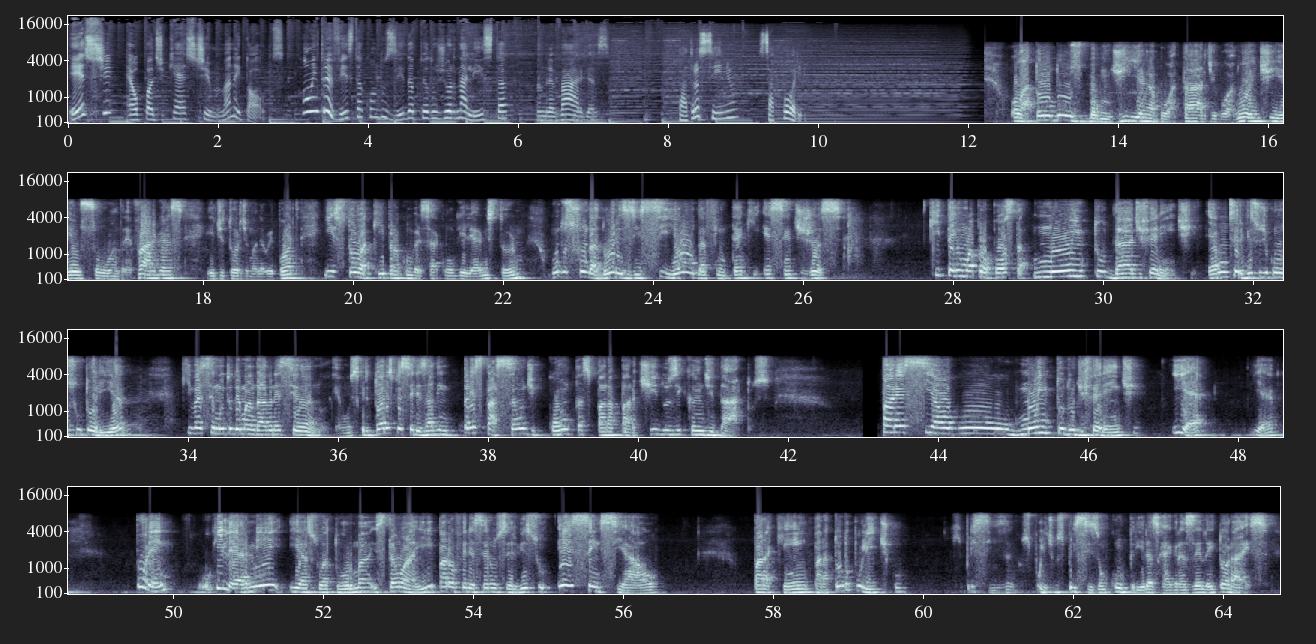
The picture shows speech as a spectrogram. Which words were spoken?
Este é o podcast Money Talks, com entrevista conduzida pelo jornalista André Vargas. Patrocínio Sapori. Olá a todos, bom dia, boa tarde, boa noite. Eu sou o André Vargas, editor de Money Report, e estou aqui para conversar com o Guilherme Sturm, um dos fundadores e CEO da fintech Essent Just, que tem uma proposta muito da diferente. É um serviço de consultoria que vai ser muito demandado nesse ano. É um escritório especializado em prestação de contas para partidos e candidatos. Parece algo muito do diferente, e é, e é. Porém, o Guilherme e a sua turma estão aí para oferecer um serviço essencial para quem, para todo político que precisa, os políticos precisam cumprir as regras eleitorais.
